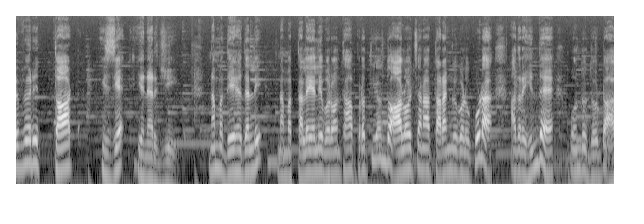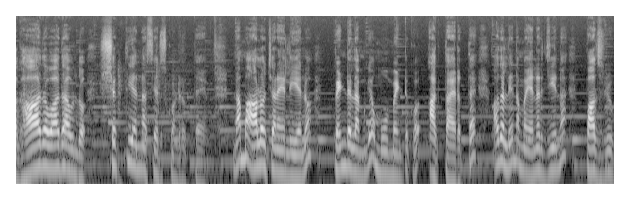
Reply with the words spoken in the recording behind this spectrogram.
every thought is a energy ನಮ್ಮ ದೇಹದಲ್ಲಿ, ನಮ್ಮ ತಲೆಯಲ್ಲಿ ಬರುವಂತಹ ಪ್ರತಿಯೊಂದು ಆಲೋಚನಾ ತರಂಗಗಳು ಕೂಡ ಅದರ ಹಿಂದೆ ಒಂದು ದೊಡ್ಡ ಅಗಾಧವಾದ ಒಂದು ಶಕ್ತಿಯನ್ನು ಸೇರಿಸ್ಕೊಂಡಿರುತ್ತೆ. ನಮ್ಮ ಆಲೋಚನೆಯಲ್ಲಿ ಏನು? ಪೆಂಡಲಮ್ಗೆ ಮೂಮೆಂಟ್ ಆಗ್ತಾ ಇರುತ್ತೆ. ಅದರಲ್ಲಿ ನಮ್ಮ ಎನರ್ಜಿನ ಪಾಸಿಟಿವ್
